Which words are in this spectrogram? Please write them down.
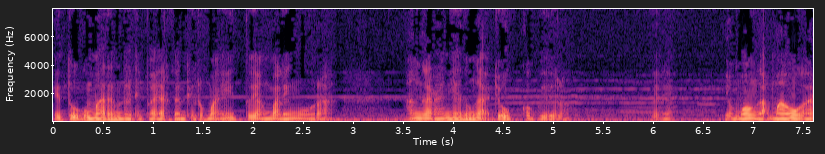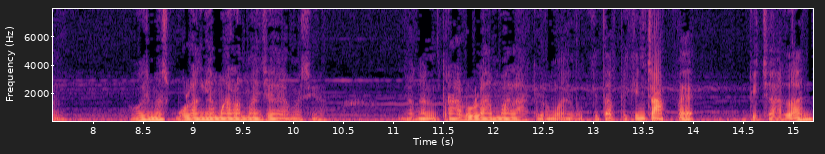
Itu kemarin udah dibayarkan di rumah itu yang paling murah. Anggarannya itu nggak cukup gitu loh. Jadi ya mau nggak mau kan? Wes mas pulangnya malam aja ya mas ya jangan terlalu lama lah di rumah itu. Kita bikin capek di jalan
